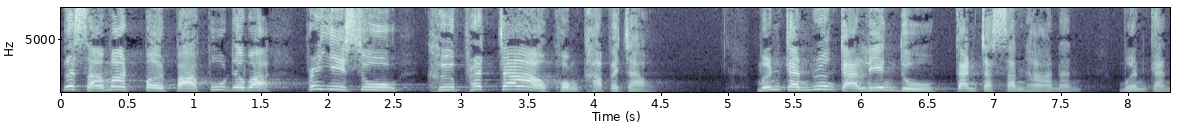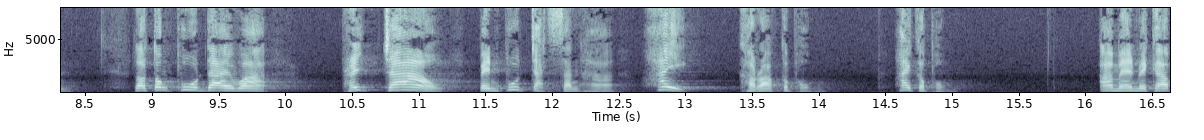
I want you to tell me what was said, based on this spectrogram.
และสามารถเปิดปากพูดได้ว่า พระเยซูคือพระเจ้าของข้าพเจ้า เหมือนกันเรื่องการเลี้ยงดูการจัดสรรหานั้นเหมือนกัน เราต้องพูดได้ว่าพระเจ้าเป็นผู้จัดสรรหาให้คารับกับผม ให้กับผม อามันไหมครับ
